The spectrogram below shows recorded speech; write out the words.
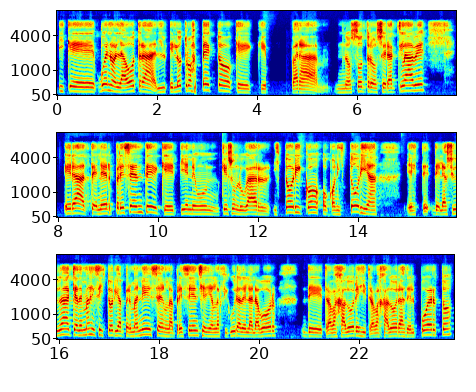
Y que, bueno, la otra, el otro aspecto que, para nosotros era clave era tener presente que tiene un, que es un lugar histórico o con historia este, de la ciudad, que además esa historia permanece en la presencia y en la figura de la labor de trabajadores y trabajadoras del puerto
